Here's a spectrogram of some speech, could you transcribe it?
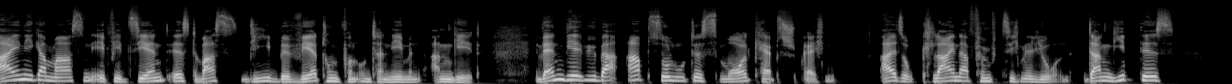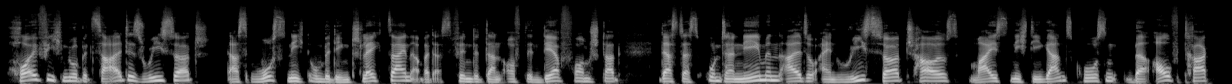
einigermaßen effizient ist, was die Bewertung von Unternehmen angeht. Wenn wir über absolute Small Caps sprechen, also kleiner 50 Millionen, dann gibt es häufig nur bezahltes Research. Das muss nicht unbedingt schlecht sein, aber das findet dann oft in der Form statt, dass das Unternehmen, also ein Research House, meist nicht die ganz großen, beauftragt,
